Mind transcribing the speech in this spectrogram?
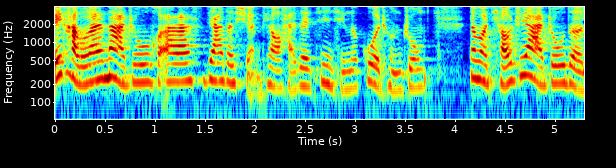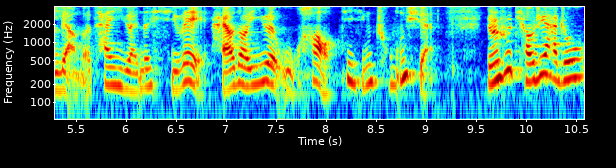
北卡罗来纳州和阿拉斯加的选票还在进行的过程中。那么乔治亚州的两个参议员的席位还要到一月五号进行重选。有人说乔治亚州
